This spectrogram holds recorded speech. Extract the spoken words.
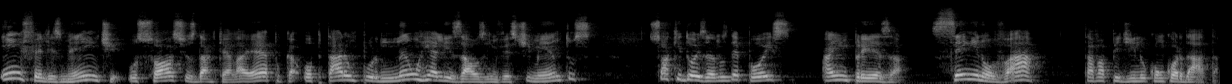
Infelizmente, os sócios daquela época optaram por não realizar os investimentos, só que dois anos depois, a empresa, sem inovar, estava pedindo concordata.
